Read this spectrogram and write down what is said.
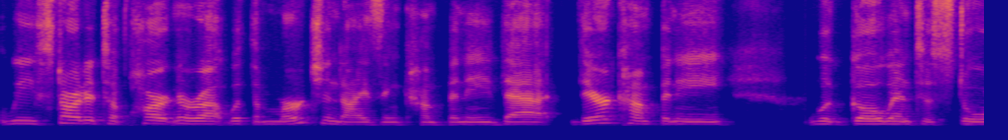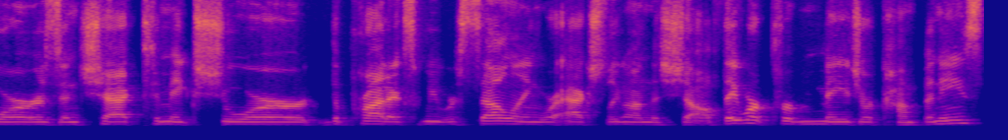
we started to partner up with the merchandising company that their company would go into stores and check to make sure the products we were selling were actually on the shelf. They work for major companies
